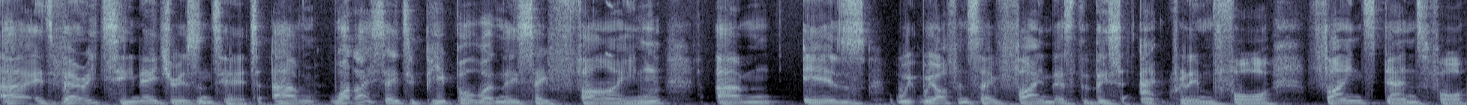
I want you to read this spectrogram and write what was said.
Uh, it's very teenager, isn't it? Um, what I say to people when they say fine um, is we, we often say fine, there's this acronym for fine stands for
